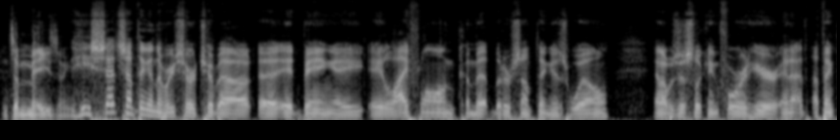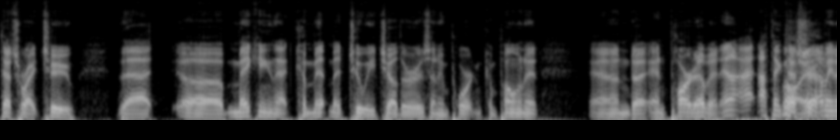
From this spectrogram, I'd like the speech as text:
It's amazing. He said something in the research about uh, it being a, a lifelong commitment or something as well. And I was just looking for it here. And I, I think that's right, too, that uh, making that commitment to each other is an important component and uh, and part of it. And I, I think Oh, that's true. yeah. I mean,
